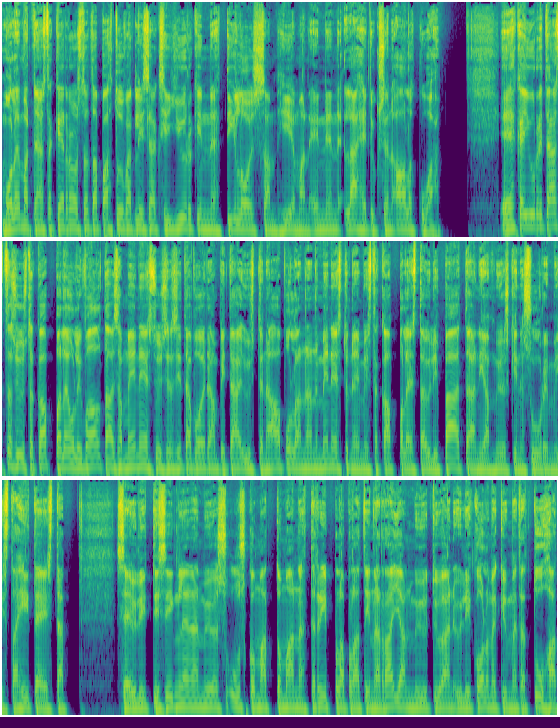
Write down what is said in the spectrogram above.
Molemmat näistä kerroista tapahtuivat lisäksi Jyrkin tiloissa hieman ennen lähetyksen alkua. Ehkä juuri tästä syystä kappale oli valtaisa menestys ja sitä voidaan pitää yhtenä Apulannan menestyneimmistä kappaleista ylipäätään ja myöskin suurimmista hiteistä. Se ylitti singlenä myös uskomattoman triplaplatina rajan myytyään yli 30 000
